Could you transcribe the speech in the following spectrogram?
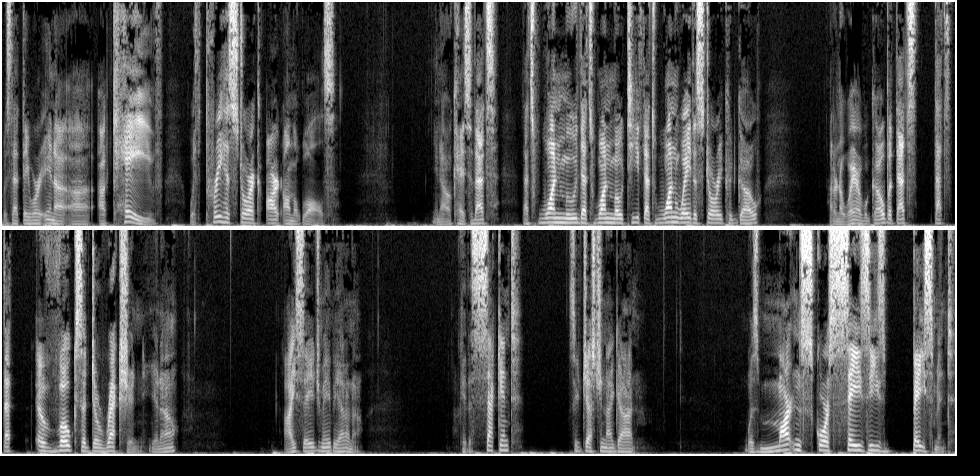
was that they were in a, a, a cave with prehistoric art on the walls. You know, okay, so that's that's one mood, that's one motif, that's one way the story could go. I don't know where it would go, but that's that's that evokes a direction, you know? Ice Age, maybe? I don't know. Okay, the second suggestion I got was Martin Scorsese's basement.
